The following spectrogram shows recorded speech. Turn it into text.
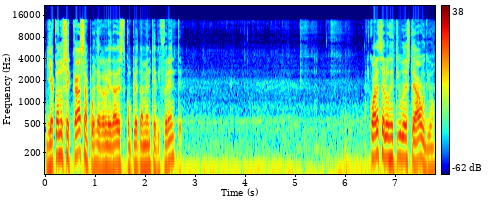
Y ya cuando se casan, pues la realidad es completamente diferente. ¿Cuál es el objetivo de este audio?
